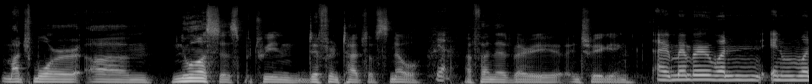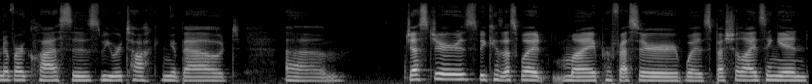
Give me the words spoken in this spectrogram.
much more. Um, nuances between different types of snow Yeah. i find that very intriguing I remember one in one of our classes we were talking about um, gestures because that's what my professor was specializing in.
